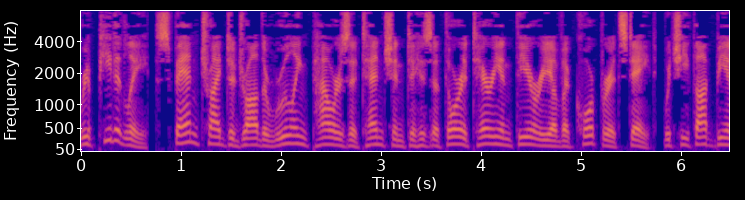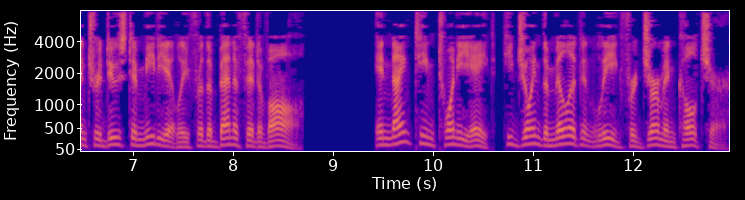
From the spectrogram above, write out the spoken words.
Repeatedly, Spann tried to draw the ruling power's attention to his authoritarian theory of a corporate state, which he thought be introduced immediately for the benefit of all. In 1928, he joined the Militant League for German Culture.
